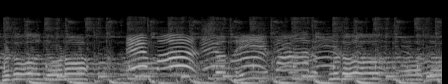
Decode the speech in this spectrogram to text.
થોડો દોડો, એ માર સધી માર થોડો જોડો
